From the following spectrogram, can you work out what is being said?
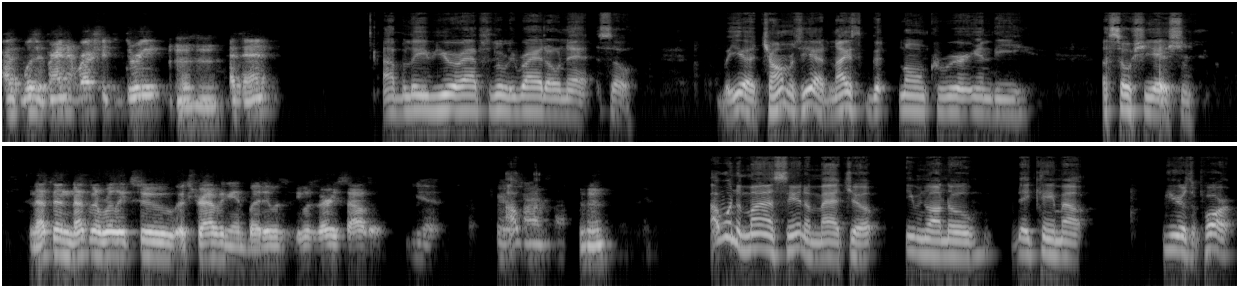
I, was it Brandon Rush hit the three hmm at the end? I believe you're absolutely right on that. So, but yeah, Chalmers, he had a nice, good, long career in the association. Nothing, nothing really too extravagant, but it was he was very solid. Yeah. I- time. hmm I wouldn't mind seeing a matchup, even though I know they came out years apart.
